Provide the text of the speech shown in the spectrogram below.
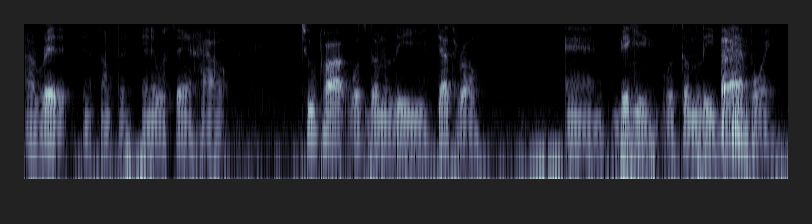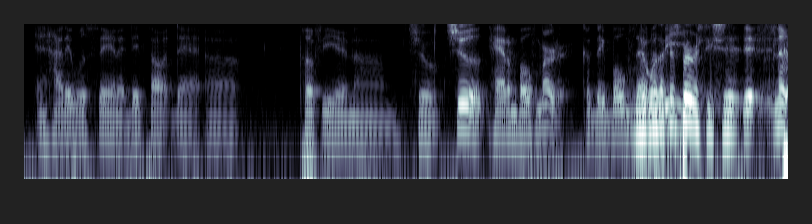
I read it in something, and it was saying how Tupac was gonna leave Death Row, and Biggie was gonna leave Bad Boy, and how they was saying that they thought that uh, Puffy and um, Sure. Suge had them both murdered because they both. There was a leave. conspiracy shit. It- no,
